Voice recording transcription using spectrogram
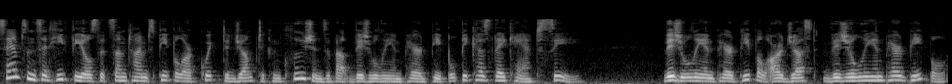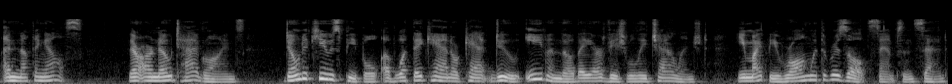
Sampson said he feels that sometimes people are quick to jump to conclusions about visually impaired people because they can't see. Visually impaired people are just visually impaired people and nothing else. There are no taglines. Don't accuse people of what they can or can't do even though they are visually challenged. You might be wrong with the results, Sampson said.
